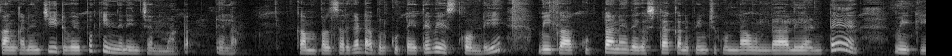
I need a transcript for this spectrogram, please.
సంఖ నుంచి ఇటువైపు కింది నుంచి అనమాట ఇలా. కంపల్సరిగా డబుల్ కుట్ అయితే వేసుకోండి. మీకు ఆ కుట్ అనేది ఎక్స్ట్రా కనిపించకుండా ఉండాలి అంటే మీకు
